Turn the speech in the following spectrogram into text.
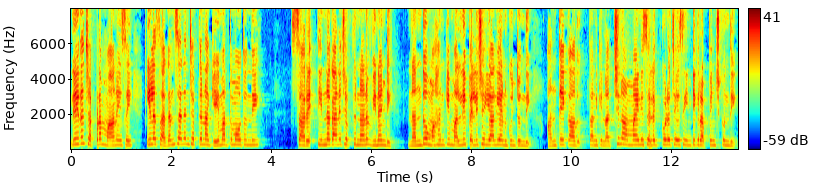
లేదా చెప్పడం మానేసాయి. ఇలా సగం సగం చెప్తే నాకేమర్థమవుతుంది సరే తిన్నగానే చెప్తున్నాను వినండి. నందు మహన్కి మళ్ళీ పెళ్ళి చేయాలి అనుకుంటుంది. అంతేకాదు తనకి నచ్చిన అమ్మాయిని సెలెక్ట్ కూడా చేసి ఇంటికి రప్పించుకుంది.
